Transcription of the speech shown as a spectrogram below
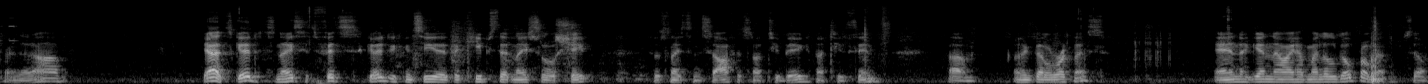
Turn that off. Yeah, it's good. It's nice. It fits good. You can see that it keeps that nice little shape. So it's nice and soft. It's not too big, not too thin. Um, I think that'll work nice. And again, now I have my little GoPro mount. So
